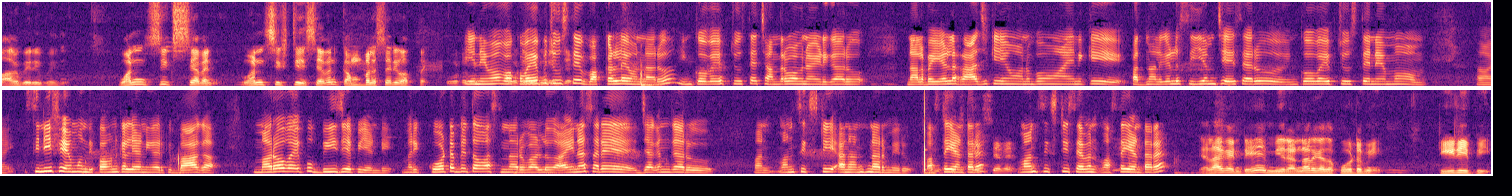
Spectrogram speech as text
బాగా పెరిగిపోయింది. One six seven one sixty seven compulsory వస్తాయి. ఈయనేమో ఒకవైపు చూస్తే ఒక్కళ్ళే ఉన్నారు ఇంకోవైపు చూస్తే చంద్రబాబు నాయుడు గారు నలభై ఏళ్ళ రాజకీయం అనుభవం ఆయనకి పద్నాలుగేళ్ళు సీఎం చేశారు ఇంకోవైపు చూస్తేనేమో సినీ ఫేమ్ ఉంది పవన్ కళ్యాణ్ గారికి బాగా. మరోవైపు బీజేపీ అండి. మరి కూటమితో వస్తున్నారు వాళ్ళు అయినా సరే జగన్ గారు వన్ వన్ సిక్స్టీ అని అంటున్నారు మీరు. వస్తాయి అంటారా? 167. వన్ సిక్స్టీ సెవెన్ వస్తాయి అంటారా? ఎలాగంటే మీరు అన్నారు కదా కూటమి టీడీపీ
